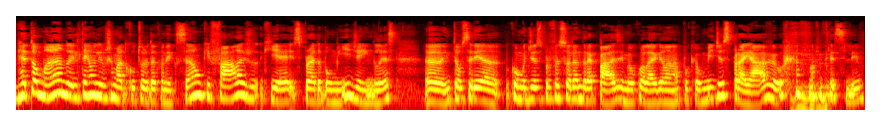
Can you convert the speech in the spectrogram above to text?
retomando, ele tem um livro chamado Cultura da Conexão que fala, que é Spreadable Media em inglês, Uh, então seria, como diz o professor André Pazzi, meu colega lá na PUC, é o Mídia Espraiável, o nome desse livro,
